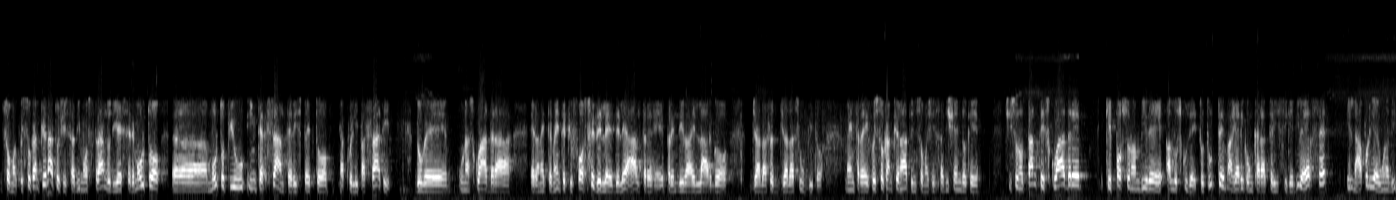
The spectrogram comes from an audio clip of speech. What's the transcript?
insomma, questo campionato ci sta dimostrando di essere molto, eh, molto più interessante rispetto a quelli passati, dove una squadra era nettamente più forte delle, delle altre e prendeva il largo già da, già da subito, mentre questo campionato insomma, ci sta dicendo che ci sono tante squadre che possono ambire allo scudetto, tutte magari con caratteristiche diverse. Il Napoli è una di,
